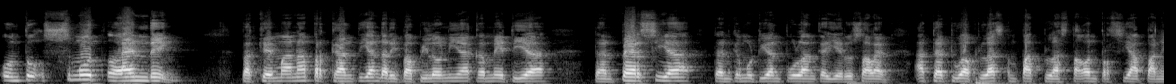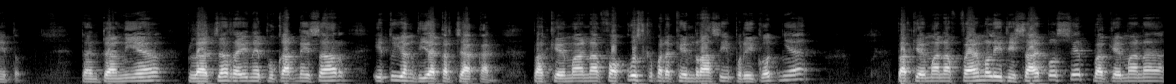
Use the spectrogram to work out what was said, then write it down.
untuk smooth landing. Bagaimana pergantian dari Babilonia ke Media dan Persia dan kemudian pulang ke Yerusalem. Ada 12-14 tahun persiapan itu. Dan Daniel belajar dari Nebukadnezar, itu yang dia kerjakan. Bagaimana fokus kepada generasi berikutnya, bagaimana family discipleship, bagaimana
